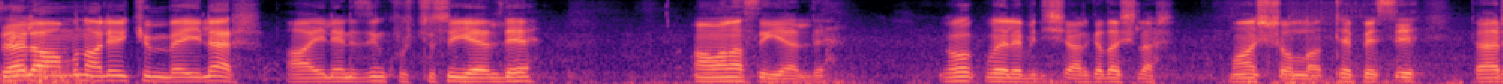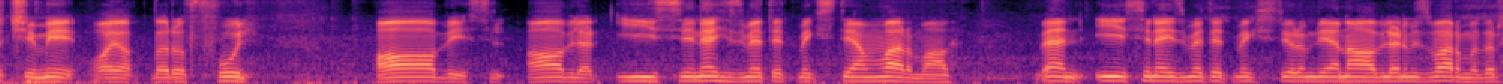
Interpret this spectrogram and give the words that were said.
Selamun aleyküm beyler. Ailenizin kuşçusu geldi. Ama nasıl geldi? Yok böyle bir dişi arkadaşlar. Maşallah tepesi, perçimi, ayakları full. Abi, abiler iyisine hizmet etmek isteyen var mı abi? Ben iyisine hizmet etmek istiyorum diyen abilerimiz var mıdır?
